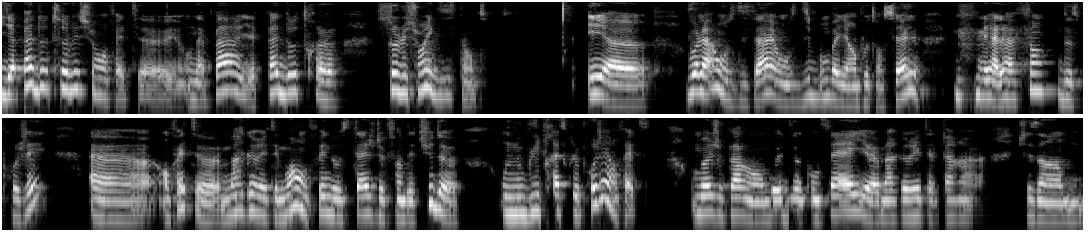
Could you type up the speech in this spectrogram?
il n'y a pas d'autre solution en fait. Euh, on n'a pas, il n'y a pas d'autre euh, solution existante. Et euh, voilà, on se dit ça et on se dit bon bah il y a un potentiel, mais à la fin de ce projet, en fait, Marguerite et moi, on fait nos stages de fin d'études, on oublie presque le projet en fait. Moi, je pars en boîte de conseil, Marguerite, elle part chez un,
